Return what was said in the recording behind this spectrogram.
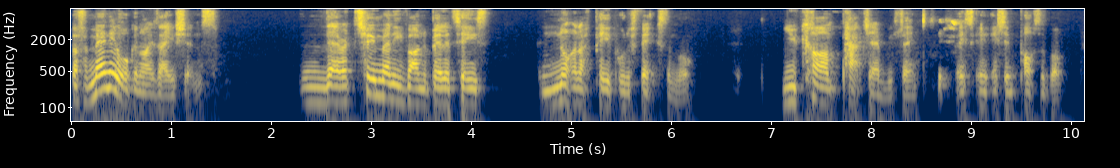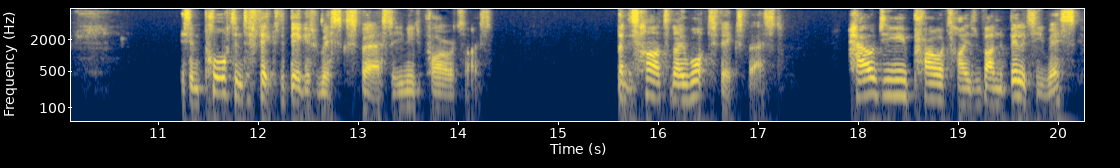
But for many organizations, there are too many vulnerabilities and not enough people to fix them all. You can't patch everything. It's, it's impossible. It's important to fix the biggest risks first, so you need to prioritize. But it's hard to know what to fix first. How do you prioritize vulnerability risk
